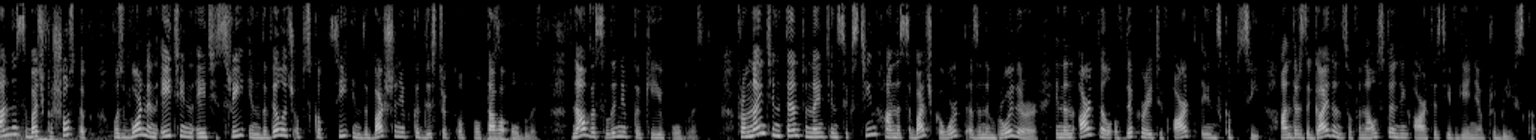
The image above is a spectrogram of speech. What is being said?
Hanna Sobachko Shostak was born in 1883 in the village of Skoptsi in the Barshanivka district of Poltava Oblast, now Vasilivka, Kiev Oblast. From 1910 to 1916, Hanna Sobachko worked as an embroiderer in an artel of decorative art in Skoptsi under the guidance of an outstanding artist Evgenia Pribylska.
